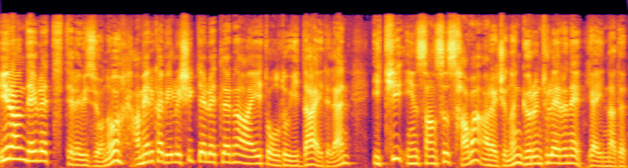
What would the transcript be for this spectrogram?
İran Devlet Televizyonu Amerika Birleşik Devletleri'ne ait olduğu iddia edilen iki insansız hava aracının görüntülerini yayınladı.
